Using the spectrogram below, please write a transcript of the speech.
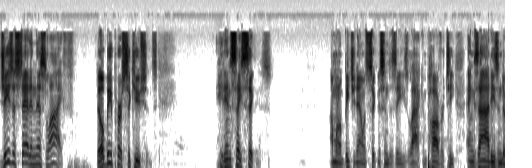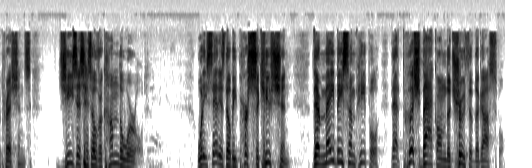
Jesus said in this life, there'll be persecutions. He didn't say sickness. I'm going to beat you down with sickness and disease, lack and poverty, anxieties and depressions. Jesus has overcome the world. What he said is there'll be persecution. There may be some people that push back on the truth of the gospel.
